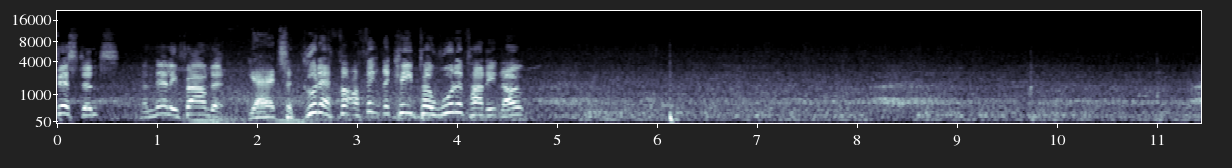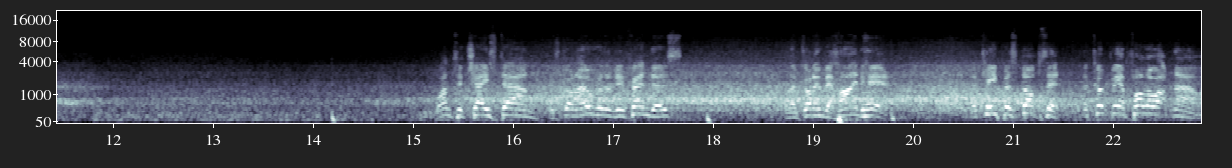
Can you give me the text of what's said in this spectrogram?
distance and nearly found it. Yeah, it's a good effort. I think the keeper would have had it, though. One to chase down. He's gone over the defenders. And they've got him behind here. The keeper stops it. There could be a follow-up now.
